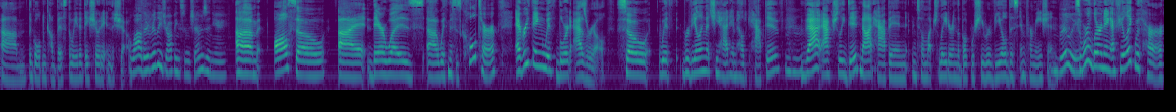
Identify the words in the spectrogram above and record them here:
um, the Golden Compass the way that they showed it in the show. Wow, they're really dropping some gems in here. Um, also, uh, there was uh, with Mrs. Coulter everything with Lord Asriel. So, with revealing that she had him held captive, mm-hmm. that actually did not happen until much later in the book where she revealed this information. Really? So, we're learning, I feel like with her,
